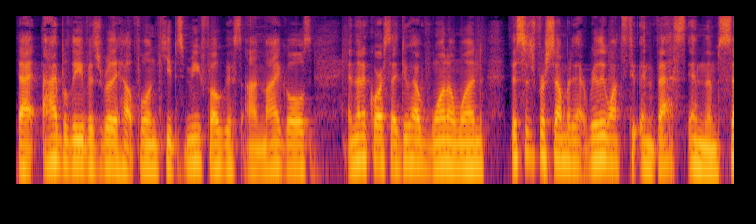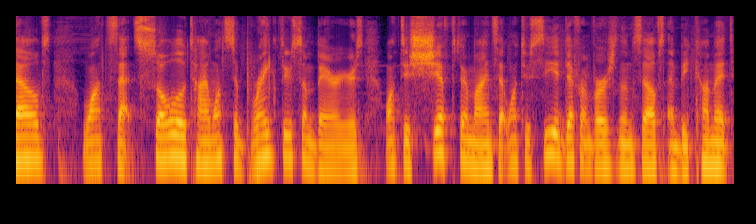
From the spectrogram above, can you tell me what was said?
that I believe is really helpful and keeps me focused on my goals. And then, of course, I do have one on one. This is for somebody that really wants to invest in themselves, wants that solo time, wants to break through some barriers, want to shift their mindset, want to see a different version of themselves and become it.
